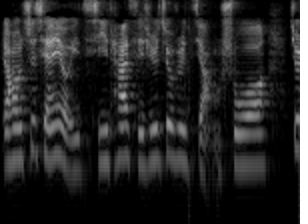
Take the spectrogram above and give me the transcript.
然后之前有一期，他其实就是讲说，就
